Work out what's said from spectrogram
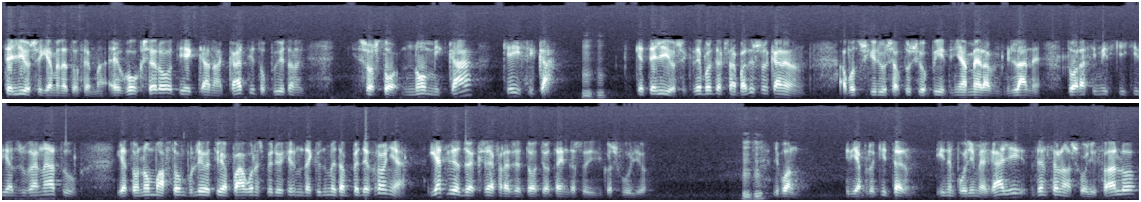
Τελείωσε για μένα το θέμα. Εγώ ξέρω ότι έκανα κάτι το οποίο ήταν σωστό νομικά και ηθικά. Και τελείωσε. Και δεν μπορείτε να ξαναπατήσω σε κανέναν από τους κυρίους αυτούς οι οποίοι την μια μέρα μιλάνε. Τώρα θυμήθηκε η κυρία Τζουγανάτου για τον νόμο αυτόν που λέει ότι οι απάγονες περιοχές μετακινούν μετά από πέντε χρόνια. Γιατί δεν το εξέφραζε τότε όταν ήταν στο Δυτικό Συμβούλιο; Λοιπόν, η διαπλοκή τέρμ είναι πολύ μεγάλη, δεν θέλω να ασχοληθώ άλλο.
